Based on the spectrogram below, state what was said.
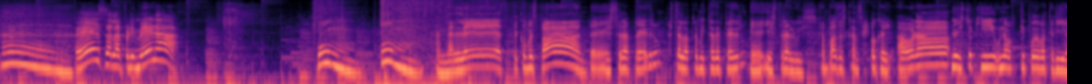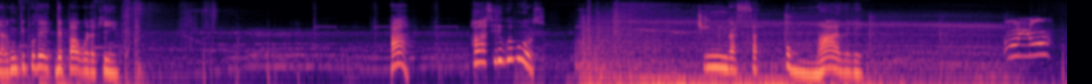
Ah. ¡Esa, la primera! ¡Pum! ¡Pum! ¡Ándale! ¡Te comes pan! Eh, Este era Pedro. Esta es la otra mitad de Pedro. Eh, y este era Luis. Que en paz descanse. Ok, ahora necesito aquí un tipo de batería. Algún tipo de, de power aquí. ¡Ah! ¡Ah, sí de huevos! ¡Chingas a tu madre! ¡Oh, no!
